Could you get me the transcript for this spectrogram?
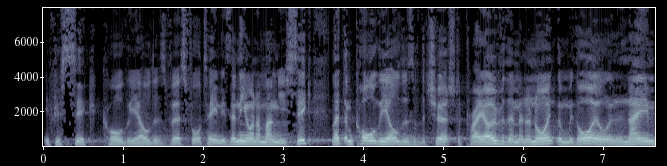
If you're sick, call the elders. Verse 14 Is anyone among you sick? Let them call the elders of the church to pray over them and anoint them with oil in the name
